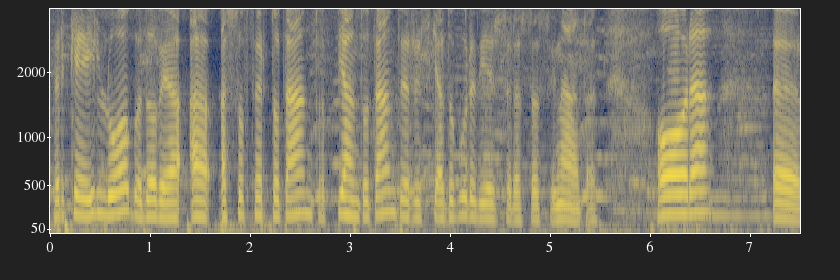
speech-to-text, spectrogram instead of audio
perché è il luogo dove ha, ha, ha sofferto tanto, ha pianto tanto e ha rischiato pure di essere assassinata. Ora eh,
